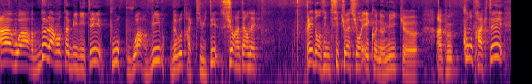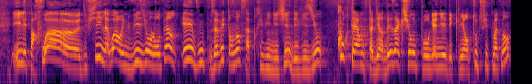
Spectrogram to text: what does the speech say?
avoir de la rentabilité pour pouvoir vivre de votre activité sur Internet. Et dans une situation économique euh, un peu contractée, il est parfois euh, difficile d'avoir une vision long terme et vous avez tendance à privilégier des visions court terme, c'est-à-dire des actions pour gagner des clients tout de suite maintenant,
